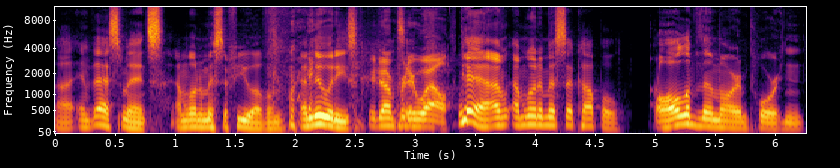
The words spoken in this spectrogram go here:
uh, investments. I'm going to miss a few of them. Annuities. You're doing pretty well. Yeah, I'm, I'm going to miss a couple. All of them are important.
